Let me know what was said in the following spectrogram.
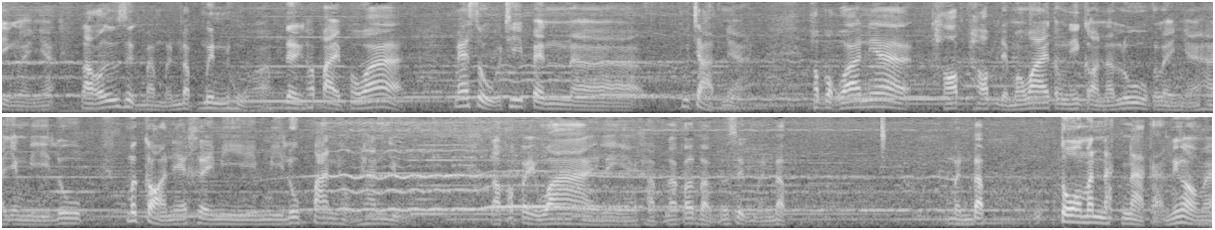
ริงๆอะไรเงี้ยเราก็รู้สึกแบบเหมือนแบบมึนหัวเดินเข้าไป เพราะว่าแม่สู่ที่เป็นผู้จัดเนี่ยเขาบอกว่าเนี่ยท็อปท็อปเดี๋ยวมาไหว้ตรงนี้ก่อนนะลูกอะไรเงี้ยฮะยังมีรูปเมื่อก่อนเนี่ยเคยมีมีรูปปั้นของท่านอยู่ เราก็ไปไหว้อะไรเงี้ยครับแล้วก็แบบรู้สึกเหมือนแบบเหมือนแบบ ตัวมันหนักๆอะนึกออกไหม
